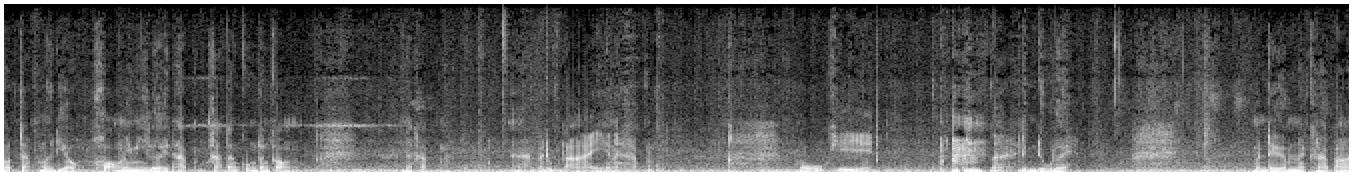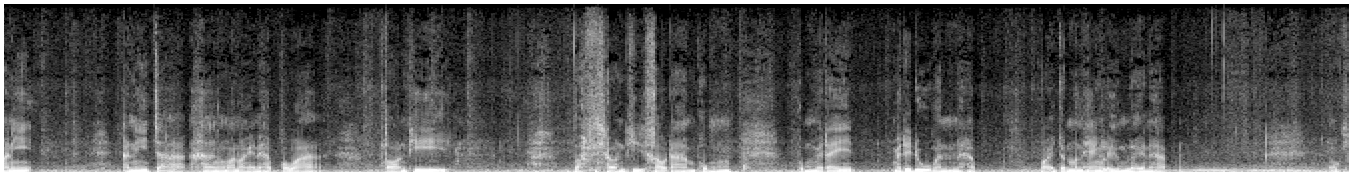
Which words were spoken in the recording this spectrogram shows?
รถจับมือเดียวของไม่มีเลยนะครับ ขาตั้งกงตั้งกล้อง นะครับอ่ามาดูลายนะครับ โอเคอลืมดูเลย เหมือนเดิมนะครับอ๋ออันนี้ อันนี้จะห่างมาหน่อยนะครับ เพราะว่าตอนที่ ตอนตอนที่เข้าด้ามผม ผมไม่ได้ไม่ได้ดูมันนะครับ ปล่อยจนมันแห้งลืมเลยนะครับ โอเค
